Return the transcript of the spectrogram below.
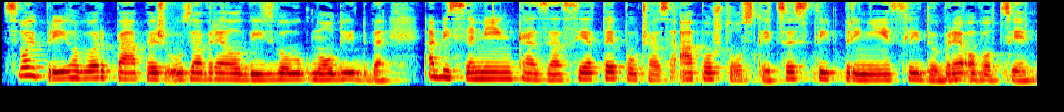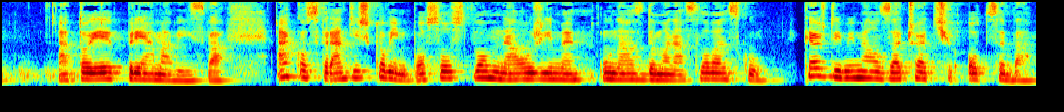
Svoj príhovor pápež uzavrel výzvou k modlitbe, aby semienka zasiate počas apoštolskej cesty priniesli dobré ovocie. A to je priama výzva. Ako s Františkovým posolstvom naložíme u nás doma na Slovensku? Každý by mal začať od seba,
